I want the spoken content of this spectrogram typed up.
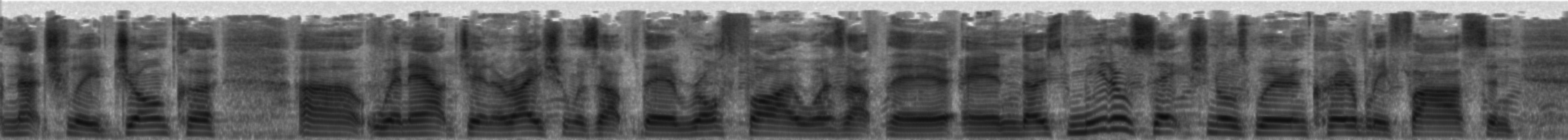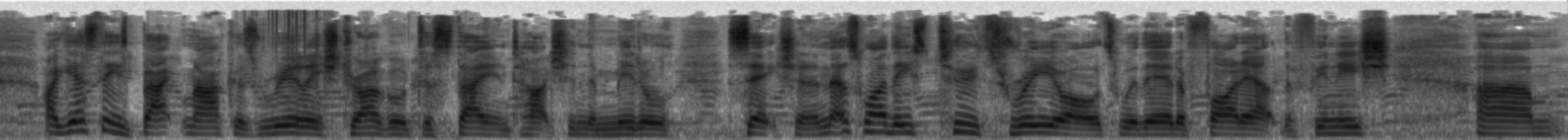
Naturally, Jonker uh, went out. Generation was up there. Rothfire was up there, and those middle sectionals were incredibly fast. And I guess these back markers really struggled to stay in touch in the middle section, and that's why these two three-year-olds were there to fight out the finish. Um,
